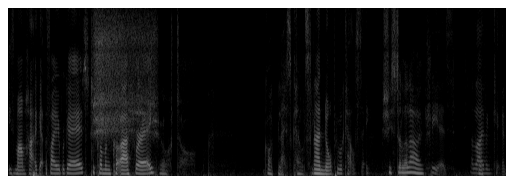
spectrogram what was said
his mum had to get the fire brigade to come and cut her free. Shut up. God bless Kelsey. I know poor Kelsey. She's still alive. She is alive and kicking.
